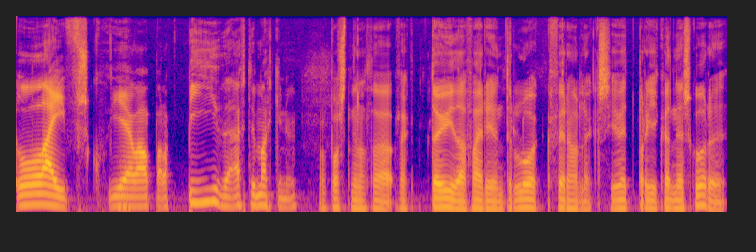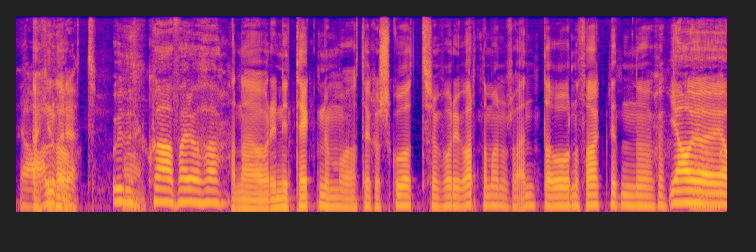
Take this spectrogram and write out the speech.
life sko. ég var bara að býða eftir markinu og Bosnin alltaf fekk dauða færi undir lok fyrir hálfleiks, ég veit bara ekki hvernig þið skoruðu Já, ekki alveg þá. rétt hvað færi á það? Hann var inn í tegnum og átti eitthvað skot sem fór í varnamann og svo enda og nú þagnitinu og eitthvað Já, já, já,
